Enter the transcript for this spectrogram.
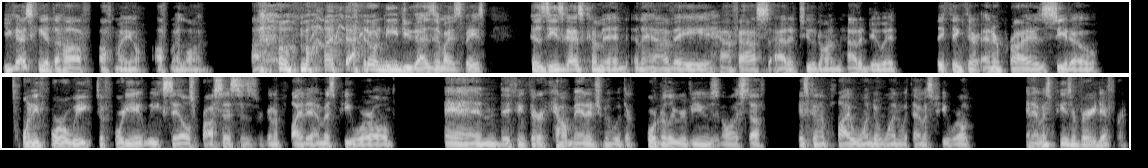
you guys can get the hell off, off my off my lawn. I don't need you guys in my space because these guys come in and they have a half-ass attitude on how to do it. They think their enterprise, you know, 24 week to 48 week sales processes are going to apply to MSP world, and they think their account management with their quarterly reviews and all this stuff is going to apply one to one with MSP world. And MSPs are very different.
